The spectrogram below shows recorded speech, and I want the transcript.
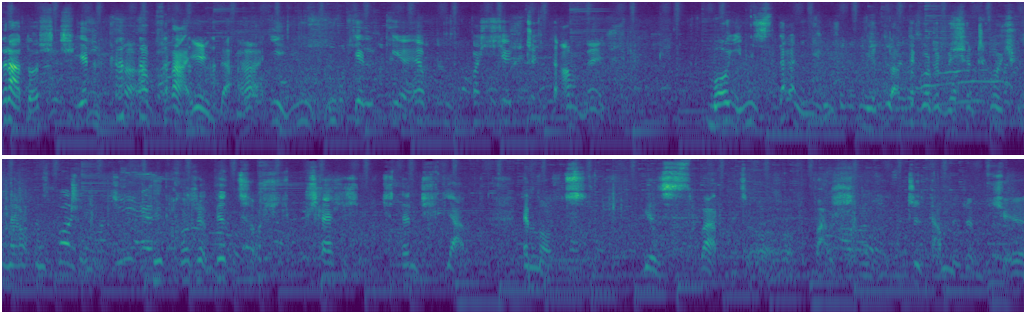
Radość. wielka frajda i wielkie, właściwie czytamy moim zdaniem, nie dlatego, żeby się czegoś nauczyć, tylko żeby coś przeżyć, ten świat emocji jest bardzo ważny. Czytamy, żeby się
